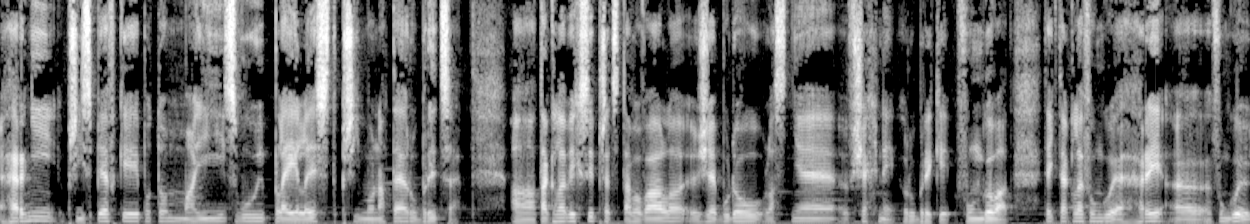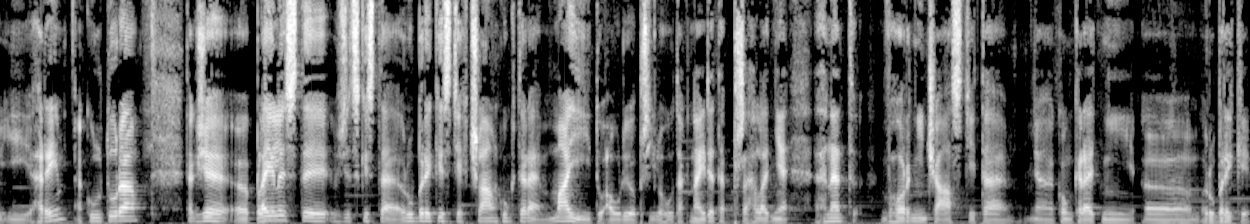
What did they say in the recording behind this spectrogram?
herní příspěvky potom mají svůj playlist přímo na té rubrice. A takhle bych si představoval, že budou vlastně všechny rubriky fungovat. Teď takhle funguje hry, eh, fungují hry a kultura, takže eh, playlisty vždycky z té rubriky, z těch článků, které mají tu audio přílohu, tak najdete přehledně hned v horní části té eh, konkrétní rubriky.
